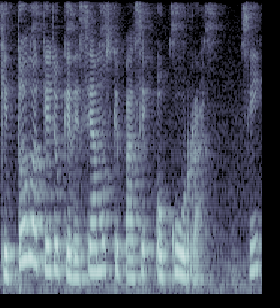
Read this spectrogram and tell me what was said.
que todo aquello que deseamos que pase ocurra. ¿sí?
